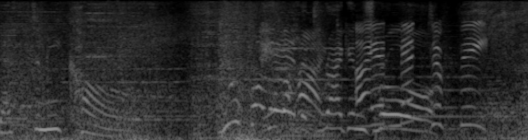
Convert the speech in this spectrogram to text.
Destiny calls. You follow Hear the dragon's I roar! admit defeat!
